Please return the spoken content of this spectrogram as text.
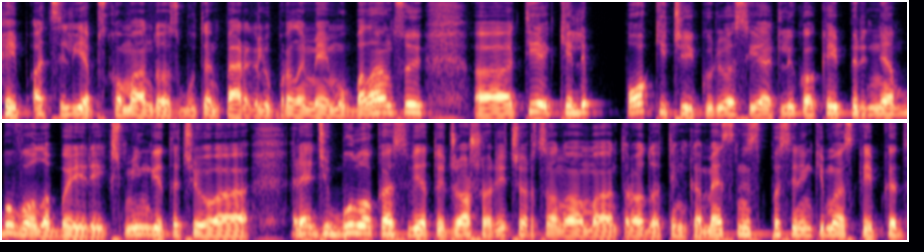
kaip atsilieps komandos būtent pergalių pralaimėjimų balansui. Uh, tie keli pokyčiai, kuriuos jie atliko, kaip ir nebuvo labai reikšmingi, tačiau uh, Reggie Bulokas vietoj Joshua Richardsono, man atrodo, tinkamesnis pasirinkimas, kaip kad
